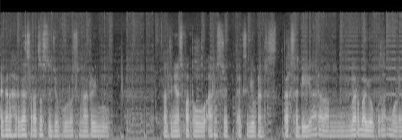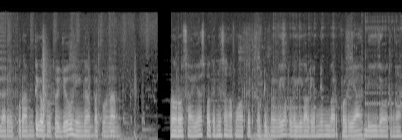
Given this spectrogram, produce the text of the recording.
dengan harga 179.000. Nantinya sepatu Aero Street X Gibran tersedia dalam berbagai ukuran mulai dari ukuran 37 hingga 46. Menurut saya sepatu ini sangat worth it untuk dibeli apalagi kalian yang berkuliah di Jawa Tengah.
